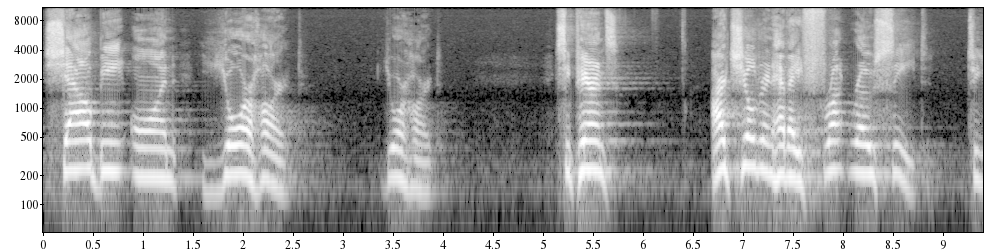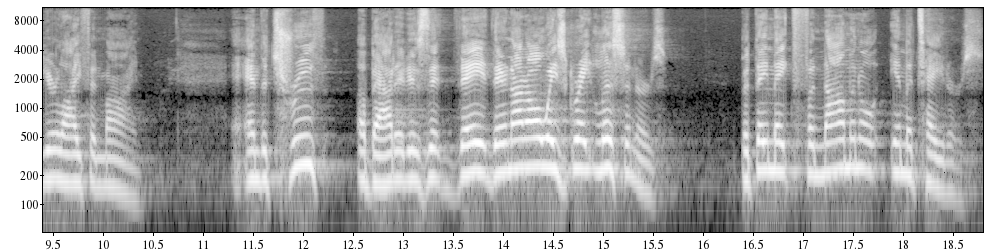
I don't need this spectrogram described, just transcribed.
shall be on your heart. Your heart. See, parents, our children have a front row seat to your life and mine. And the truth about it is that they, they're not always great listeners, but they make phenomenal imitators.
